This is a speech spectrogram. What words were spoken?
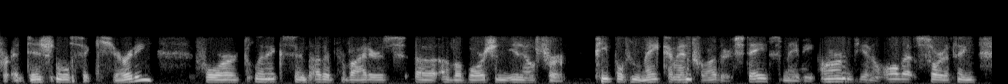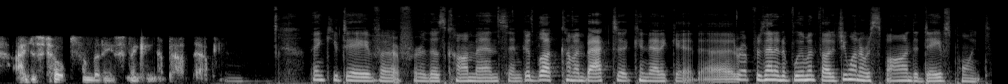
for additional security for clinics and other providers uh, of abortion you know for people who may come in from other states maybe armed you know all that sort of thing I just hope somebody's thinking about that. Mm. Thank you, Dave, uh, for those comments, and good luck coming back to Connecticut. Uh, Representative Blumenthal, did you want to respond to Dave's point?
